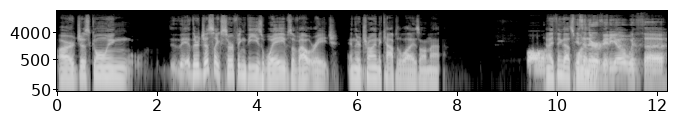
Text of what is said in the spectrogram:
are just going. they- They're just like surfing these waves of outrage, and they're trying to capitalize on that. Well, And I think that's one isn't there them. a video with uh,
